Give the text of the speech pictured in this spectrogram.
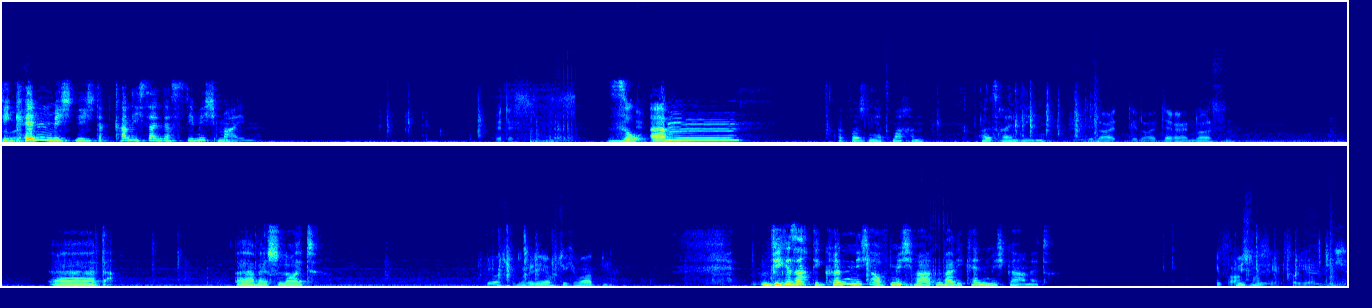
Die kennen mich nicht. Das kann nicht sein, dass die mich meinen. So, ähm. Was wollte ich denn jetzt machen? Holz reinlegen. die, Leut, die Leute reinlassen. Äh, da. Äh, welche Leute? Die was von René auf dich warten. Wie gesagt, die können nicht auf mich warten, weil die kennen mich gar nicht. Die warten Wissen auf jeden Fall hier auf dich.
